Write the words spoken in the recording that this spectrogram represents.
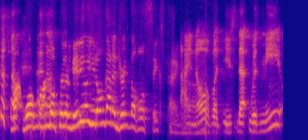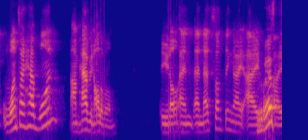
Well, Mondo, for the video, you don't gotta drink the whole six pack. I know, but you, that with me, once I have one, I'm having all of them. You know, and and that's something I I, I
